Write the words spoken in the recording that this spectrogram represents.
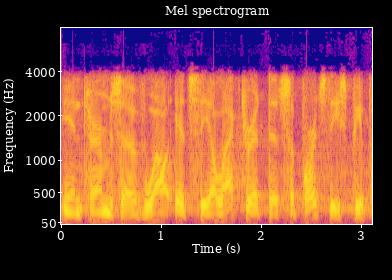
in terms of well, it's the electorate that supports these people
